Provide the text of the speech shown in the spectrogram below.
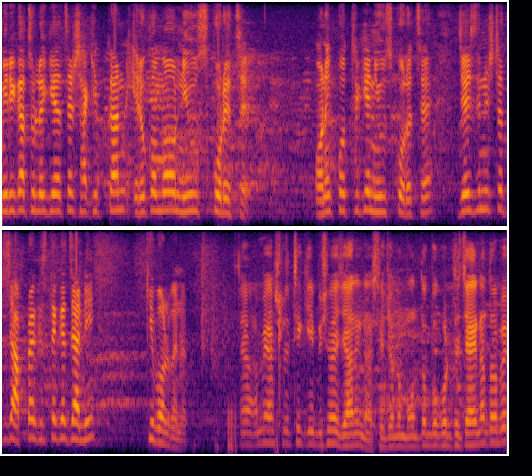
আমেরিকা চলে গিয়েছে শাকিব খান এরকমও নিউজ করেছে। অনেক পত্রিকা নিউজ করেছে। যে জিনিসটা যদি আপনার কাছ থেকে জানি কি বলবেন? হ্যাঁ, আমি আসলে ঠিক এই বিষয়ে জানি না সেজন্য মন্তব্য করতে চাই না তবে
